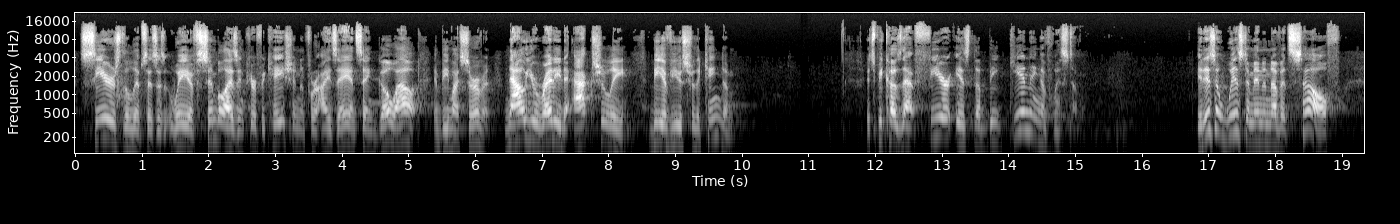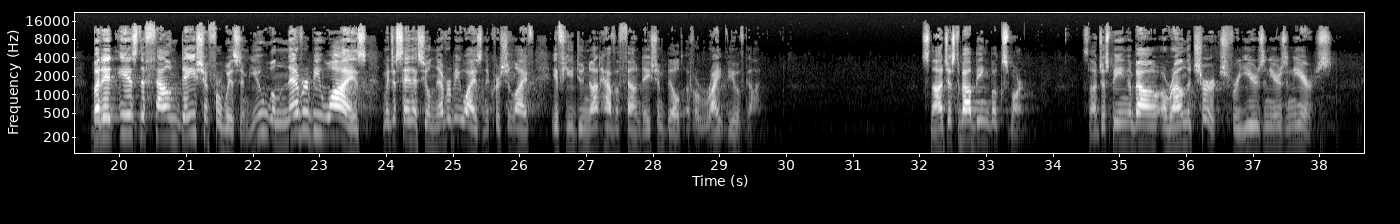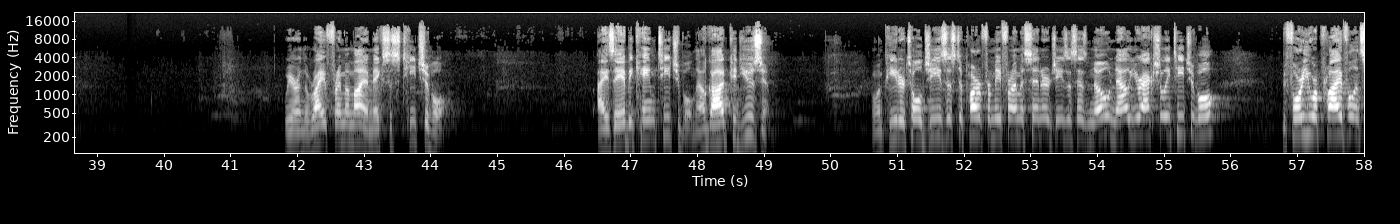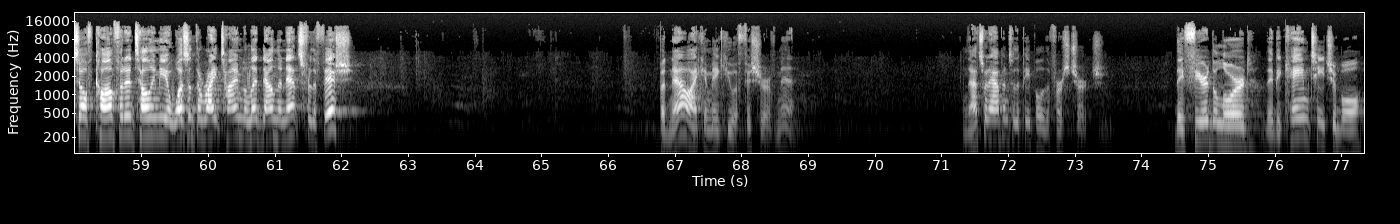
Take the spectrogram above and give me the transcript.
sears the lips as a way of symbolizing purification and for Isaiah and saying, Go out and be my servant. Now you're ready to actually be of use for the kingdom. It's because that fear is the beginning of wisdom. It isn't wisdom in and of itself, but it is the foundation for wisdom. You will never be wise. Let me just say this you'll never be wise in the Christian life if you do not have a foundation built of a right view of God. It's not just about being book smart. It's not just being about around the church for years and years and years. We are in the right frame of mind. It makes us teachable. Isaiah became teachable. Now God could use him. when Peter told Jesus, Depart from me, for I'm a sinner, Jesus says, No, now you're actually teachable. Before you were prideful and self confident, telling me it wasn't the right time to let down the nets for the fish. But now I can make you a fisher of men. And that's what happened to the people of the first church. They feared the Lord, they became teachable,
